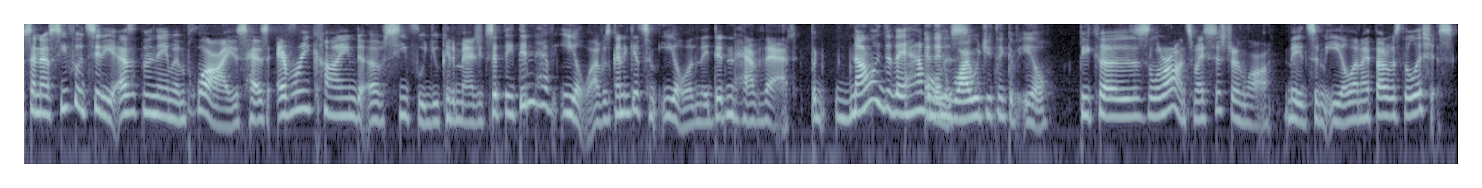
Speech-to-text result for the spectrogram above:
So now Seafood City, as the name implies, has every kind of seafood you could imagine, except they didn't have eel. I was going to get some eel, and they didn't have that. But not only did they have And all then this, why would you think of eel? because Laurence, my sister-in-law, made some eel, and I thought it was delicious.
